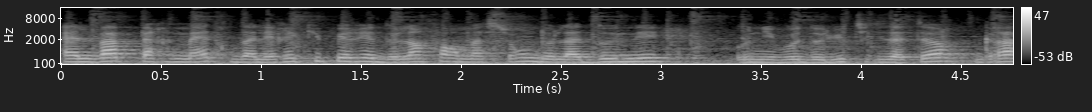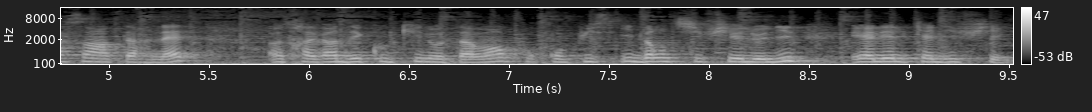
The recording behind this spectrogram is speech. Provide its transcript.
elle va permettre d'aller récupérer de l'information, de la donnée au niveau de l'utilisateur grâce à Internet, à travers des cookies notamment, pour qu'on puisse identifier le lead et aller le qualifier.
